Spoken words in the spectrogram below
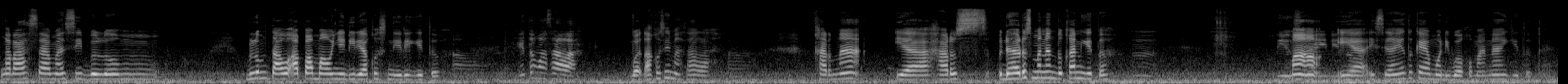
Ngerasa masih belum belum tahu apa maunya diri aku sendiri gitu. Oh, itu masalah. Buat aku sih masalah. Karena ya harus udah harus menentukan gitu. Hmm. Di usia Ma, ini iya istilahnya tuh kayak mau dibawa ke mana gitu kan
